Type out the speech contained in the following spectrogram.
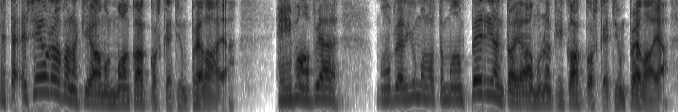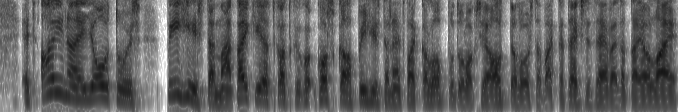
Ja t- seuraavanakin aamuna mä oon kakkosketjun pelaaja. Hei, mä oon vielä, mä oon vielä jumalauta, mä oon perjantai-aamunakin kakkosketjun pelaaja. Että aina ei joutuisi pihistämään, kaikki, jotka ovat koskaan pihistäneet vaikka lopputuloksia otteluista, vaikka tekstiteveltä tai jollain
